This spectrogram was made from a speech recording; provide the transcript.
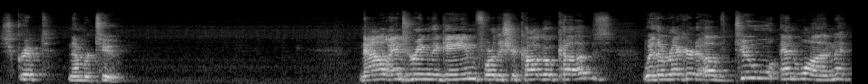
Script number two. Now entering the game for the Chicago Cubs with a record of 2 and 1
